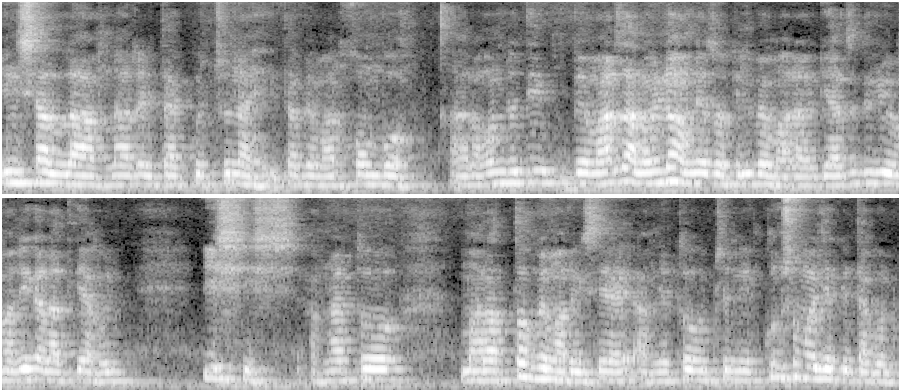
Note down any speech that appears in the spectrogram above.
ইনশাল্লাহ আপনার এটা কিচ্ছু নাই, এটা বেমার কমব। আর এখন যদি বেমার জানোই না, আপনি জটিল বেমার আর গিয়া যদি বেমারি গালাত গিয়া হইন ইস ইস আপনার তো মারাত্মক বেমার হয়েছে আপনি তো কোন সময় যে কিতা করব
